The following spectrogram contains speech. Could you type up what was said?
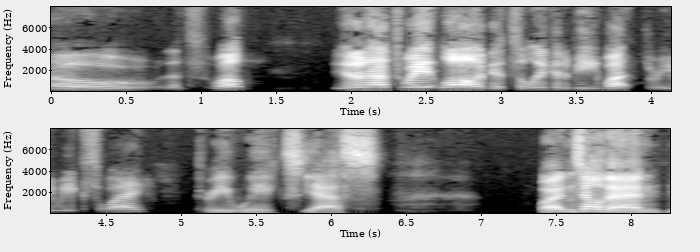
Oh, that's well. You don't have to wait long. It's only going to be what three weeks away. Three weeks, yes. But until then,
